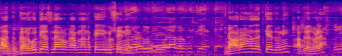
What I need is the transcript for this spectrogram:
आता घरगुती असल्यावर करणार काही विषय नाही दोन्ही घरगुती आहेत त्या. गावरानाच आहेत काय दोन्ही आपल्या जोड्या दोन्ही.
